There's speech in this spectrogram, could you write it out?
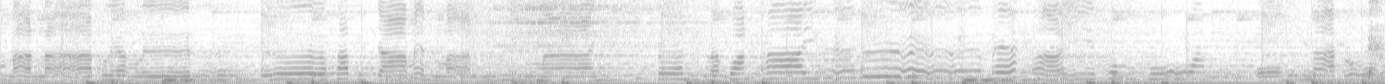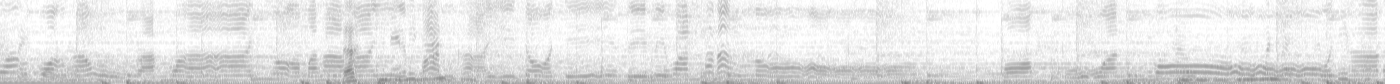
ำนานหนักเรื่องลือเจอสัจจาแม่นมันหมายเส้นประควันไทยแพ้หายคุ้มควงองค์นาคหลวงกวางเฮากราบไหวา นไข่จอจีสิริวันพนังนองขอบควรโบมันแบบที่เข้าไป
